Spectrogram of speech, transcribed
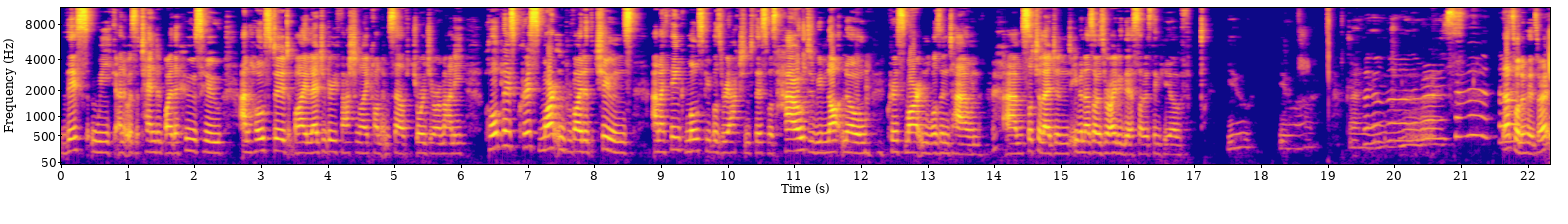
this week and it was attended by the Who's Who and hosted by legendary fashion icon himself, Giorgio Armani. Coldplay's Chris Martin provided the tunes. And I think most people's reaction to this was, how did we not know Chris Martin was in town? Um, such a legend. Even as I was writing this, I was thinking of, you, you are that's one of his, right?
